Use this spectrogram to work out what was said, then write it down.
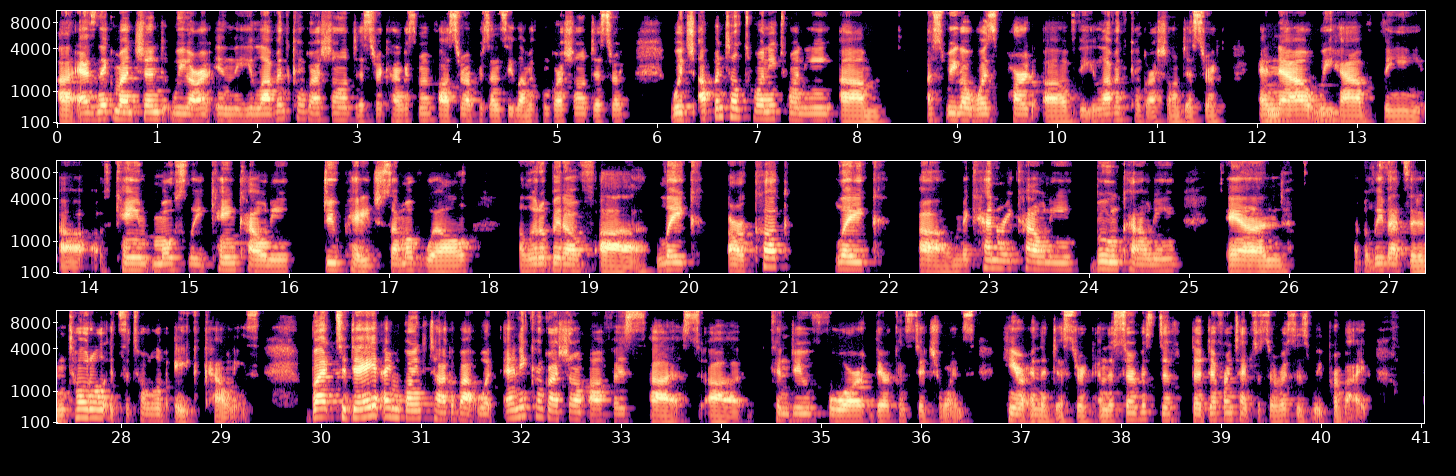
Uh, as Nick mentioned, we are in the 11th Congressional District. Congressman Foster represents the 11th Congressional District, which up until 2020, um, Oswego was part of the 11th Congressional District. And now we mm-hmm. have the uh, Kane, mostly Kane County, DuPage, some of Will, a little bit of uh, Lake or Cook, Lake, uh, McHenry County, Boone County, and I believe that's it. In total, it's a total of eight counties. But today I'm going to talk about what any congressional office uh, uh, can do for their constituents here in the district and the service, the different types of services we provide.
